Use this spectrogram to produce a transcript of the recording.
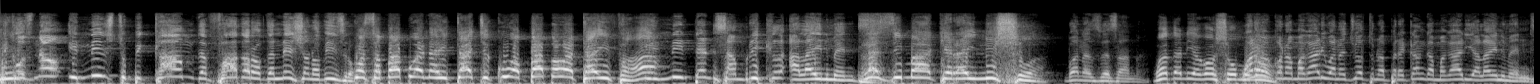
because now he needs to become the father of the nation of Israel, kwa sababu anahitaji kuwa baba wa taifa he needed some alignment. lazima akerainishwa Bwana ziwe sana. mwathani agocwo Wale mũno wako na magari wanajua tunaperekanga magari alignment.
